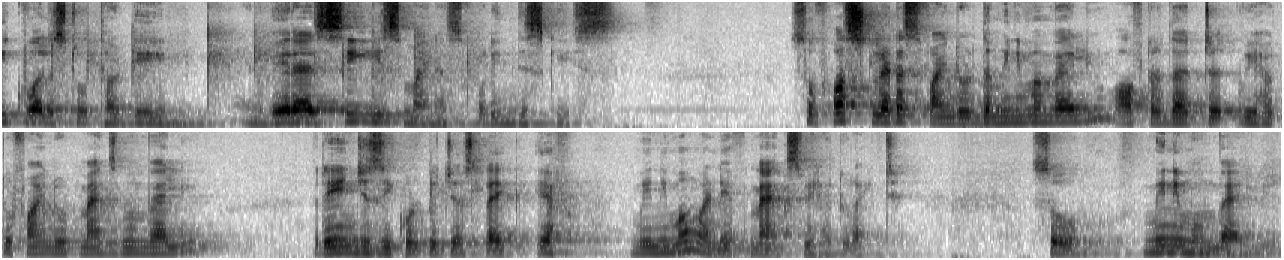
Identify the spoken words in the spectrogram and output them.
equals to 13 and whereas c is minus 4 in this case. So, first let us find out the minimum value after that uh, we have to find out maximum value range is equal to just like f minimum and f max we have to write. So, minimum value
